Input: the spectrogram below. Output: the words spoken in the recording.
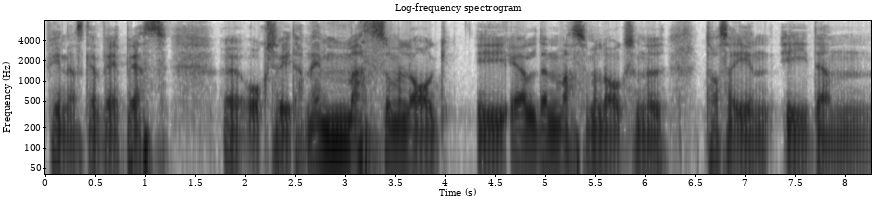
finländska VPS och så vidare. Men det är massor med lag i elden. Massor med lag som nu tar sig in i den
